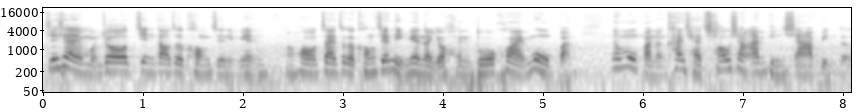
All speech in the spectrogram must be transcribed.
接下来我们就进到这个空间里面，然后在这个空间里面呢，有很多块木板，那木板呢看起来超像安平虾饼的，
